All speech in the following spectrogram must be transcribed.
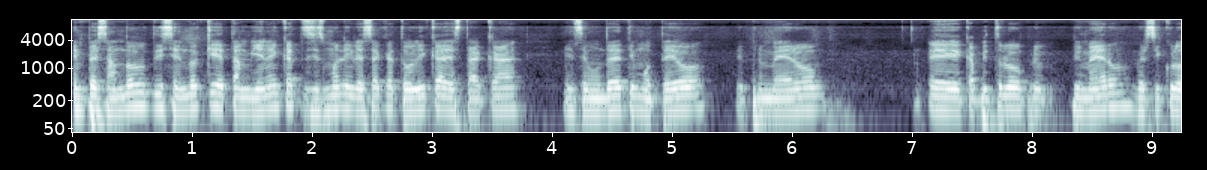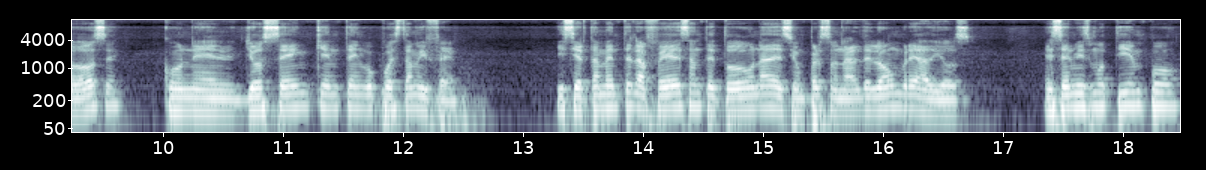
Empezando diciendo que también el Catecismo de la Iglesia Católica destaca en 2 de Timoteo, el primero, eh, capítulo pri- primero, versículo 12, con el yo sé en quién tengo puesta mi fe. Y ciertamente la fe es ante todo una adhesión personal del hombre a Dios. Es al mismo tiempo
